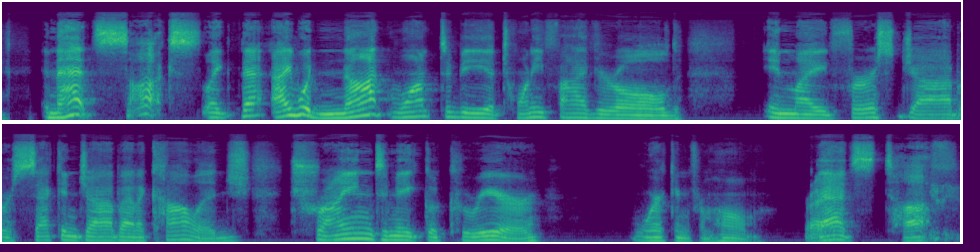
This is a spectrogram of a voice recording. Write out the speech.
and that sucks. Like that, I would not want to be a 25 year old in my first job or second job out of college trying to make a career working from home. Right. That's tough.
